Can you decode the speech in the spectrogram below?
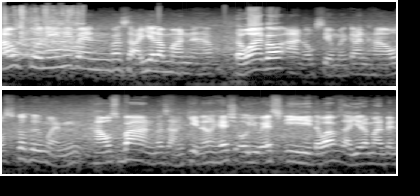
house ตัวนี้นี่เป็นภาษาเยอรมันนะครับ แต่ว่าก็อ่านออกเสียงเหมือนกัน house ก็คือเหมือน house บ้านภาษาอังกฤษนะ H O U S E แต่ว่าภาษาเยอรมันเป็น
